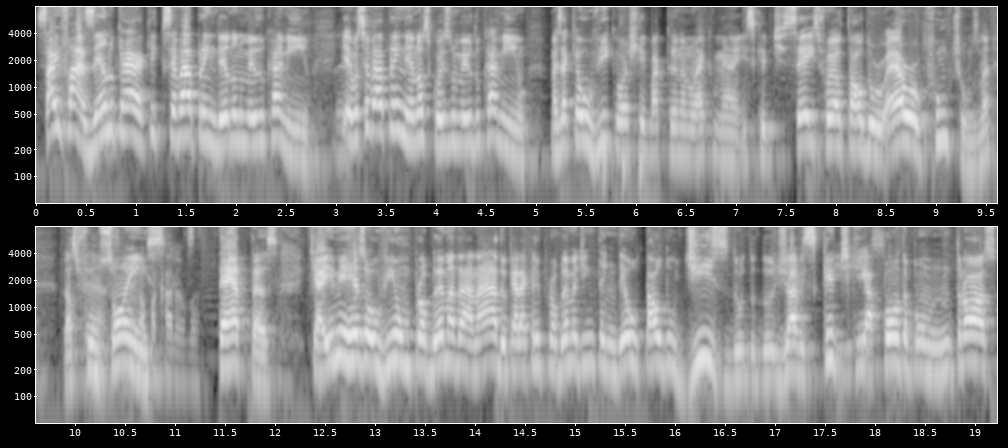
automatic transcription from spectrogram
Sai fazendo que é que, que você vai aprendendo no meio do caminho". É. E aí você vai aprendendo as coisas no meio do caminho. Mas a que eu vi que eu achei bacana no ECMA Script 6 foi o tal do Arrow Functions, né? Das é, funções tetas, que aí me resolvia um problema danado, que era aquele problema de entender o tal do diz do, do, do JavaScript, Isso. que aponta para um, troço.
